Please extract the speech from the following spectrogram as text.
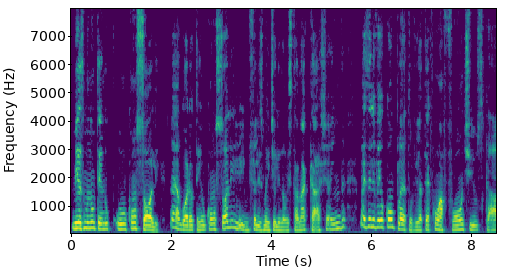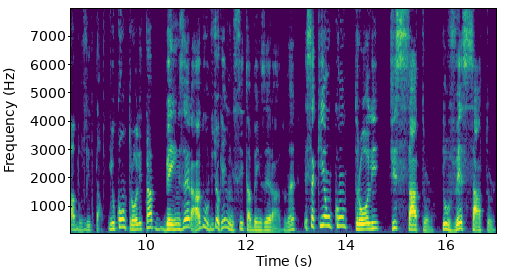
mesmo não tendo o console. É, agora eu tenho o console, infelizmente ele não está na caixa ainda, mas ele veio completo, veio até com a fonte e os cabos e tal. E o controle está bem zerado, o videogame em si está bem zerado, né? Esse aqui é um controle de Saturn, do V-Saturn.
